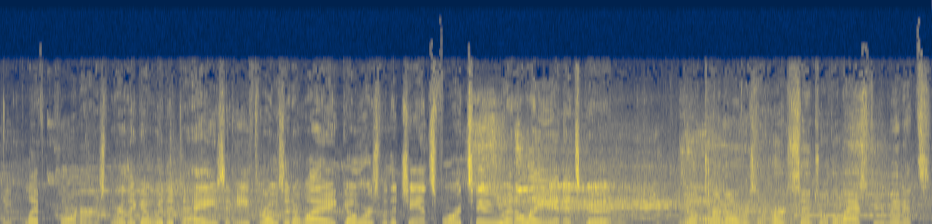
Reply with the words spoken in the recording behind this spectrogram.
Deep left corner is where they go with it to Hayes, and he throws it away. Goers with a chance for a two and a lay in. It's good. Well, turnovers have hurt Central the last few minutes.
